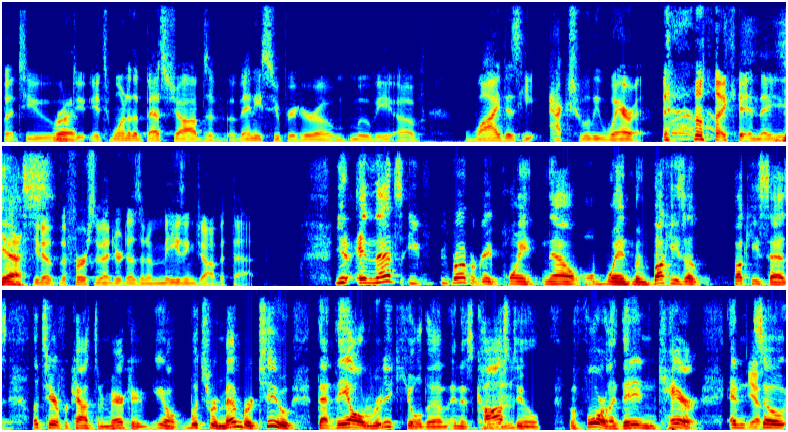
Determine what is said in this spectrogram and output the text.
But to Right. do, it's one of the best jobs of, of any superhero movie of why does he actually wear it? like, and they, Yes. you know, the first Avenger does an amazing job at that. You know, and that's you brought up a great point. Now, when when Bucky's a Bucky says, "Let's hear for Captain America." You know, let's remember too that they all ridiculed him in his mm-hmm. costume before, like they didn't care. And Yep. so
